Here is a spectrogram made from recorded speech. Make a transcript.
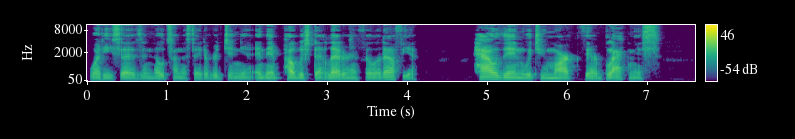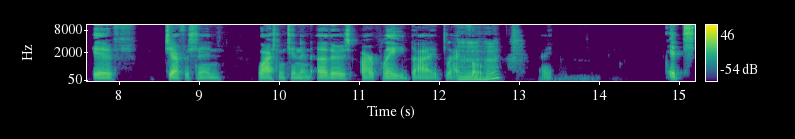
what he says in Notes on the State of Virginia, and then published that letter in Philadelphia. How then would you mark their blackness if Jefferson, Washington, and others are played by black mm-hmm. folk? Right? It's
